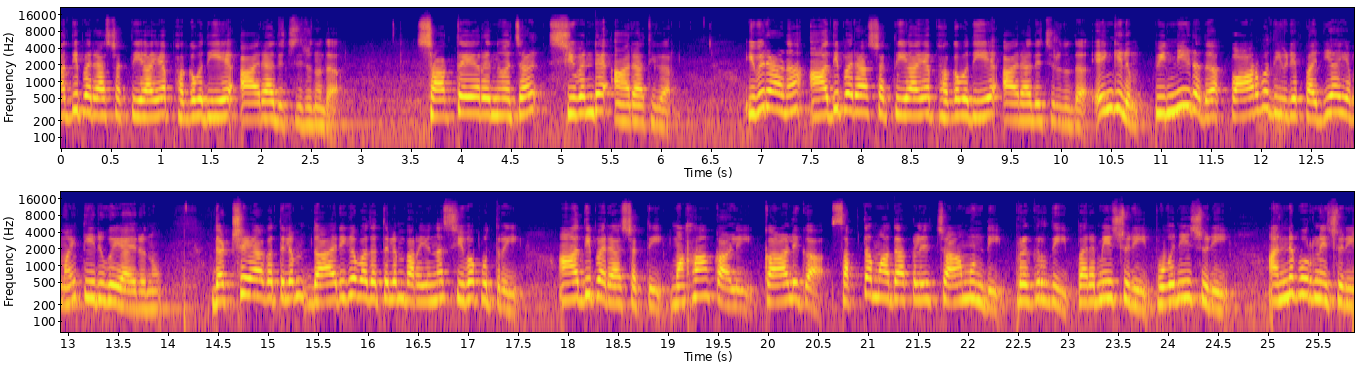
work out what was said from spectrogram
ആദിപരാശക്തിയായ ഭഗവതിയെ ആരാധിച്ചിരുന്നത്. ശാക്തേയർ എന്ന് വെച്ചാൽ ശിവന്റെ ആരാധികർ. ഇവരാണ് ആദിപരാശക്തിയായ ഭഗവതിയെ ആരാധിച്ചിരുന്നത്. എങ്കിലും പിന്നീടത് പാർവതിയുടെ പര്യായമായി തീരുകയായിരുന്നു. ദക്ഷയാഗത്തിലും ദാരികവധത്തിലും പറയുന്ന ശിവപുത്രി ആദിപരാശക്തി മഹാകാളി കാളിക സപ്തമാതാക്കളിൽ ചാമുണ്ടി പ്രകൃതി പരമേശ്വരി ഭുവനേശ്വരി അന്നപൂർണേശ്വരി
